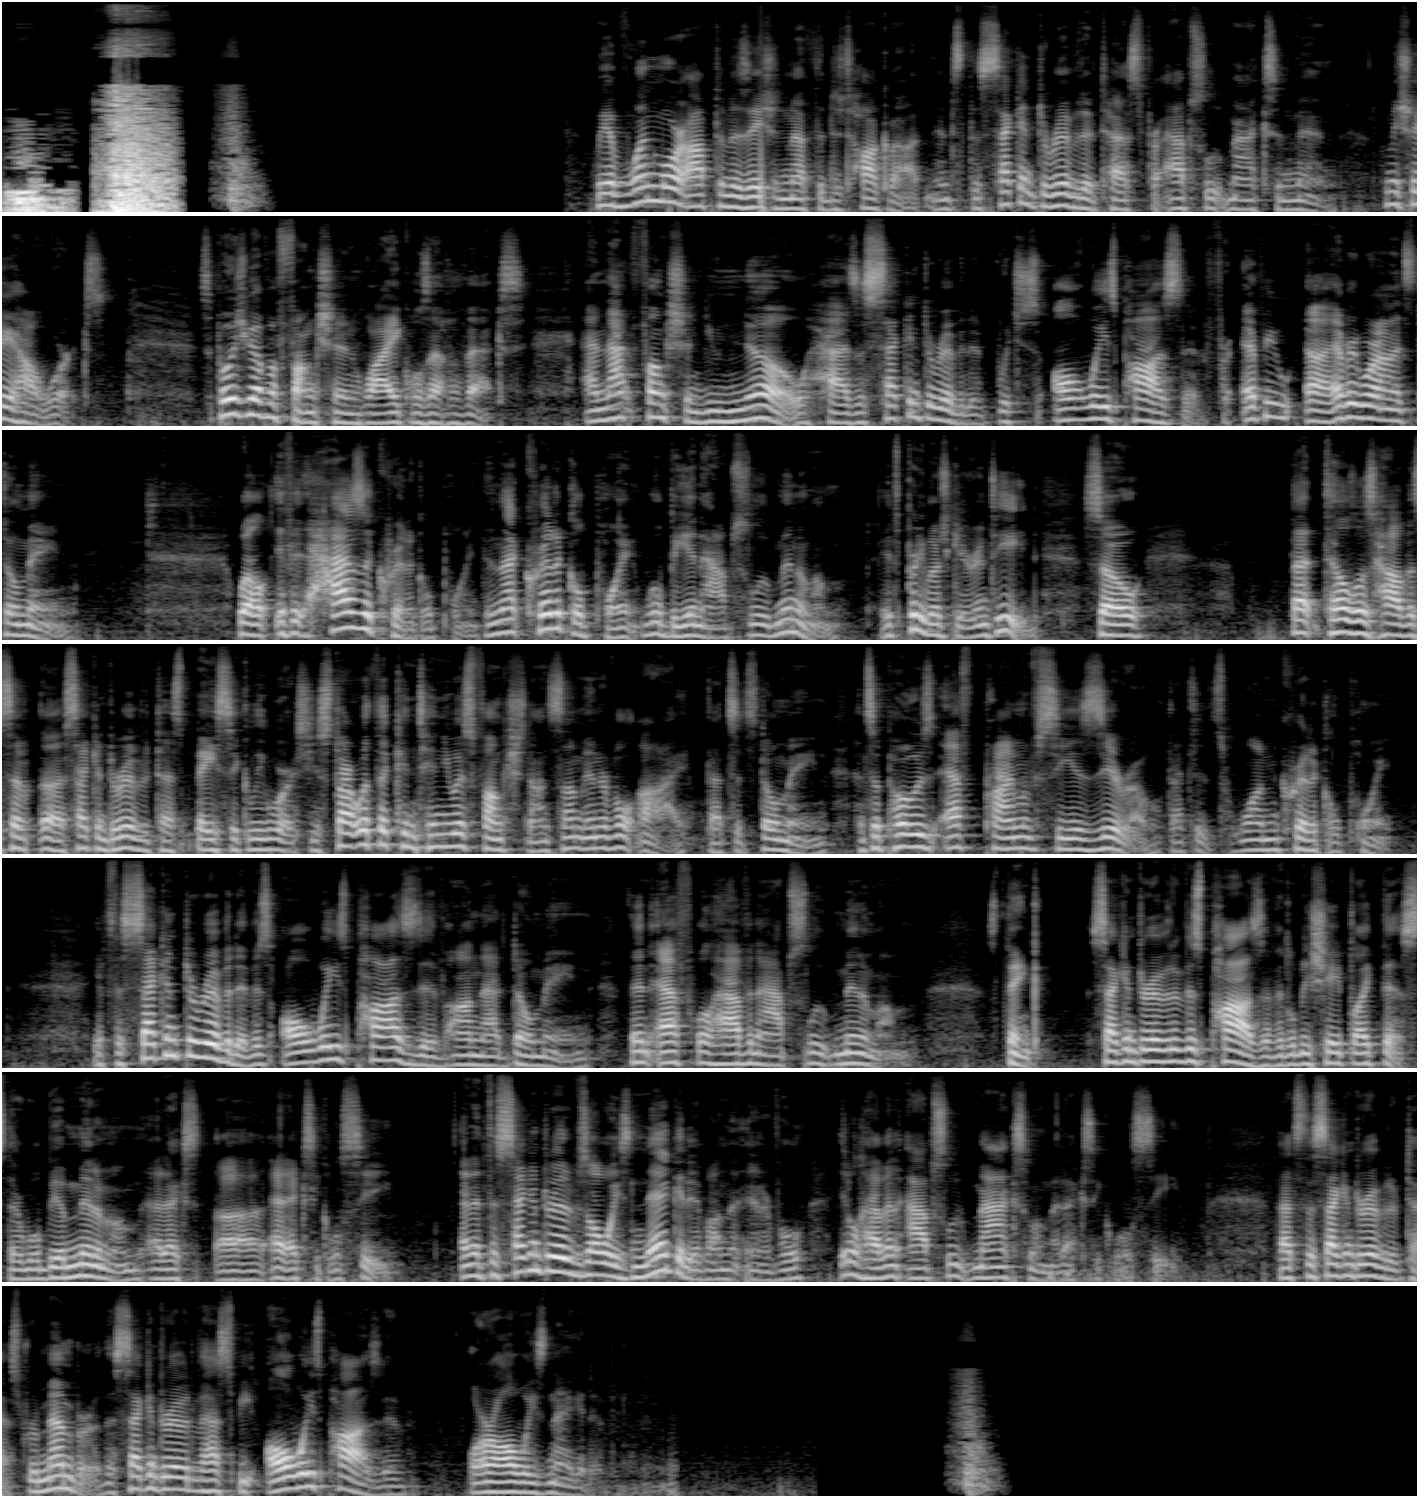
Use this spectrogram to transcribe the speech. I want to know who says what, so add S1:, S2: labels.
S1: We have one more optimization method to talk about, and it's the second derivative test for absolute max and min. Let me show you how it works. Suppose you have a function y equals f of x, and that function you know has a second derivative which is always positive for every, uh, everywhere on its domain. Well, if it has a critical point, then that critical point will be an absolute minimum. It's pretty much guaranteed. So that tells us how the uh, second derivative test basically works. You start with a continuous function on some interval i, that's its domain, and suppose f prime of c is 0, that's its one critical point. If the second derivative is always positive on that domain, then f will have an absolute minimum. Think, second derivative is positive, it'll be shaped like this. There will be a minimum at x, uh, at x equals c. And if the second derivative is always negative on the interval, it'll have an absolute maximum at x equals c. That's the second derivative test. Remember, the second derivative has to be always positive or always negative.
